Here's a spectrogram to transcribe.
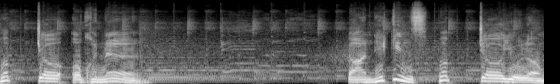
พบโจโอคอนเนอร์ ดอนฮิกกินส์พบโจอยู่หลง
